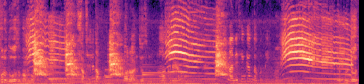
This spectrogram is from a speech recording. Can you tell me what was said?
옆으로 누워서 밥 먹었는데 딱, 딱 똑바로 앉아서 먹고 아 그래요? 많이 생겼나 보네. 조금 더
